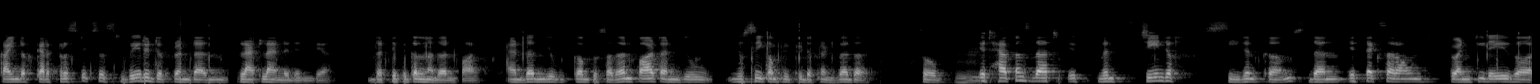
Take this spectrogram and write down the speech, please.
kind of characteristics is very different than flatland in India. the typical northern part and then you come to southern part and you you see completely different weather so Mm. it happens that if when change of season comes then it takes around 20 days or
